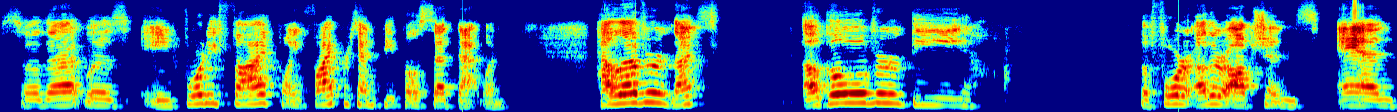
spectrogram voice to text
So that was a 45.5% people said that one. However, let's I'll go over the the four other options and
